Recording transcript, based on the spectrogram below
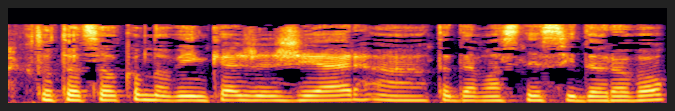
Tak toto je celkom novinka, že žiar a teda vlastne Sidorovo.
